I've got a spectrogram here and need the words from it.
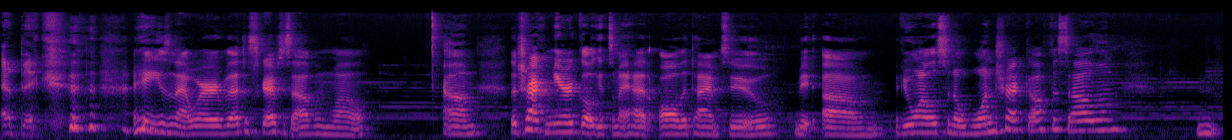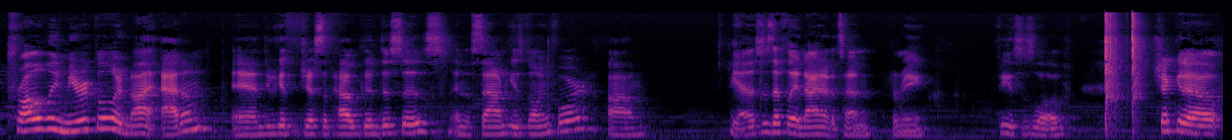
epic. I hate using that word, but that describes this album well. Um, the track Miracle gets in my head all the time, too. Um, if you want to listen to one track off this album, probably Miracle or Not Adam, and you get the gist of how good this is and the sound he's going for. Um, yeah, this is definitely a 9 out of 10 for me. Peace is love. Check it out.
